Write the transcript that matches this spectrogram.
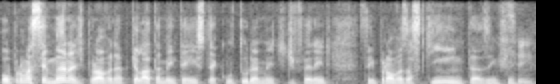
Ou para uma semana de prova, né? Porque lá também tem isso, é culturalmente diferente. Você tem provas às quintas, enfim. Sim.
